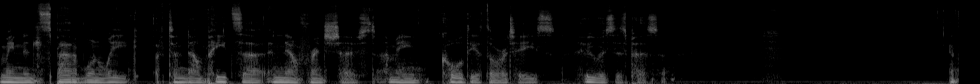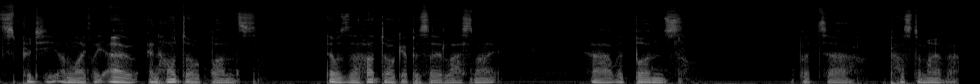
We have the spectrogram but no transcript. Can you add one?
I mean, in the span of one week, I've turned down pizza and now French toast. I mean, call the authorities. Who is this person? It's pretty unlikely. Oh, and hot dog buns. There was a hot dog episode last night uh, with buns, but uh, passed them over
